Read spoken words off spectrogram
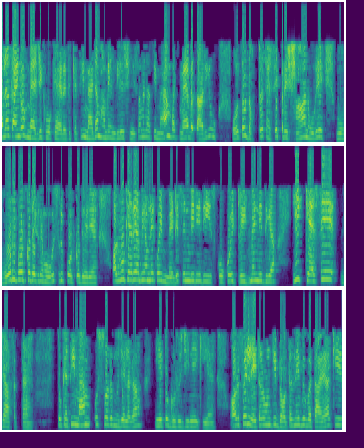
मतलब काइंड ऑफ़ मैजिक वो कह रहे थे, कहती, मैडम, हमें इंग्लिश नहीं समझ आती मैम बट मैं बता रही हूँ, वो तो डॉक्टर्स ऐसे परेशान हो गए, वो वो रिपोर्ट को देख रहे हैं, वो इस रिपोर्ट को दे रहे हैं, और वो कह रहे हैं, अभी हमने कोई मेडिसिन भी नहीं दी, इसको कोई ट्रीटमेंट नहीं दिया, ये कैसे जा सकता है? तो कहती मैम उस वक्त मुझे लगा, ये तो गुरुजी ने किया है। और फिर लेटर उनकी डॉटर ने भी बताया कि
